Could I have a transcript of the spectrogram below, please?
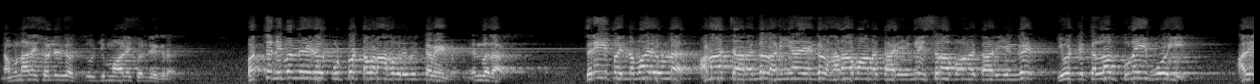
நம்ம முன்னாலே சொல்லியிருக்க ஜும்மாலே சொல்லியிருக்கிறார். பத்து நிபந்தனைகளுக்கு உட்பட்டவராக அவர் இருக்க வேண்டும் என்பதால். சரி இப்ப இந்த மாதிரி உள்ள அனாச்சாரங்கள் அநியாயங்கள் ஹராமான காரியங்கள் இஸ்லாமான காரியங்கள் இவற்றுக்கெல்லாம் துணை போய் அதை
